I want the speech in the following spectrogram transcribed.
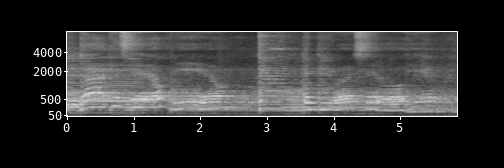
and I can still feel, that you are still here.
